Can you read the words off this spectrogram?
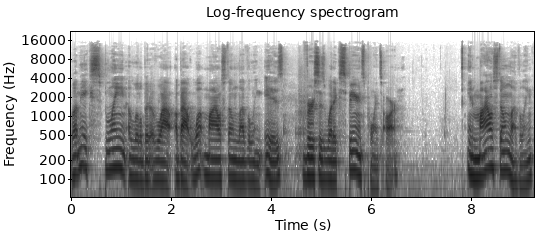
let me explain a little bit about, what milestone leveling is versus what experience points are. In milestone leveling,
